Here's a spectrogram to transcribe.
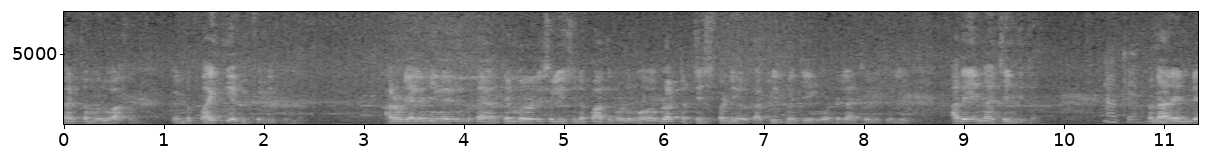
வருத்தம் உருவாகும். என்று வைத்தியர்கள் சொல்லிட்டு இருந்தாங்க அதனுடைய நீங்கள் இதுக்கு டெம்பரரி சொல்யூஷனை பார்த்துக்கொள்ளுங்க பிளட் டெஸ்ட் பண்ணி ஒரு ட்ரீட்மெண்ட் செய்யுங்கன்றலாம் சொல்லி சொல்லி அதை நான் செஞ்சுட்டேன். இப்போ நான் எந்த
